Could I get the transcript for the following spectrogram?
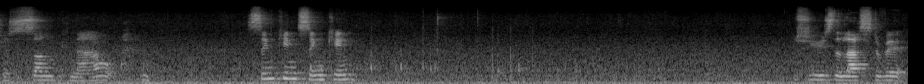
Just sunk now. sinking, sinking. Use the last of it.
